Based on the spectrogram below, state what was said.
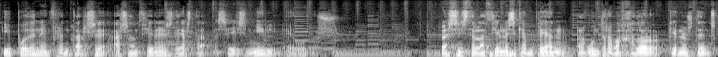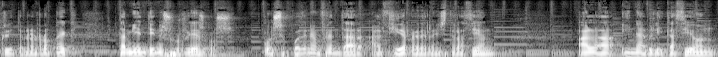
y pueden enfrentarse a sanciones de hasta 6.000 euros. Las instalaciones que emplean algún trabajador que no está inscrito en el ROPEC también tienen sus riesgos, pues se pueden enfrentar al cierre de la instalación, a la inhabilitación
